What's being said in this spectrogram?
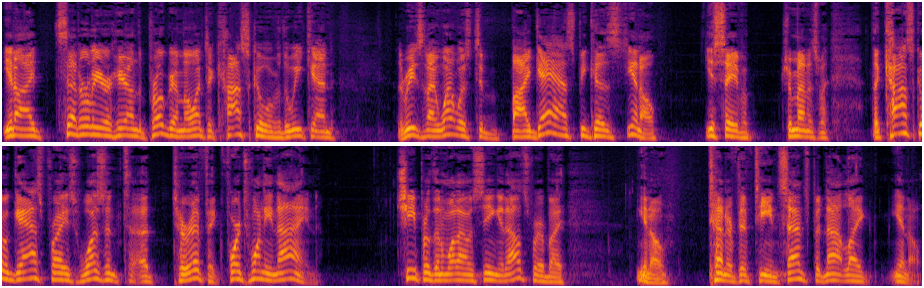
You know, I said earlier here on the program I went to Costco over the weekend. The reason I went was to buy gas because, you know, you save a tremendous amount. The Costco gas price wasn't uh, terrific, 429 cheaper than what I was seeing it elsewhere by, you know, 10 or 15 cents, but not like, you know,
